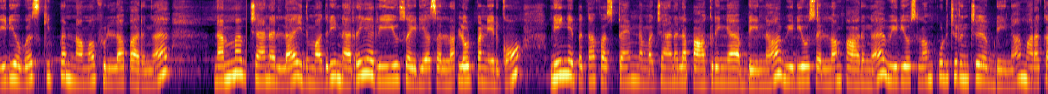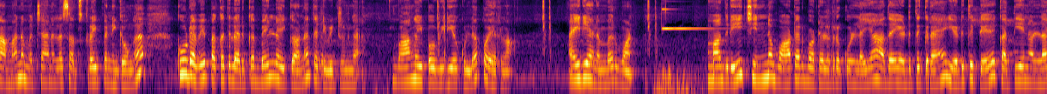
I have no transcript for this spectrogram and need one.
வீடியோவை ஸ்கிப் பண்ணாமல் ஃபுல்லாக பாருங்கள் நம்ம சேனலில் இது மாதிரி நிறைய ரீயூஸ் ஐடியாஸ் எல்லாம் அப்லோட் பண்ணியிருக்கோம். நீங்கள் இப்போ தான் ஃபஸ்ட் டைம் நம்ம சேனலை பார்க்குறீங்க அப்படின்னா வீடியோஸ் எல்லாம் பாருங்கள் வீடியோஸ்லாம் பிடிச்சிருந்துச்சி அப்படின்னா மறக்காமல் நம்ம சேனலை சப்ஸ்கிரைப் பண்ணிக்கோங்க. கூடவே பக்கத்தில் இருக்க பெல் ஐக்கானை தட்டி விட்டுருங்க. வாங்க இப்போ வீடியோக்குள்ளே போயிடலாம் ஐடியா நம்பர் ஒன் மாதிரி சின்ன வாட்டர் பாட்டில் இருக்கும் இல்லையா? அதை எடுத்துக்கிறேன். எடுத்துகிட்டு கத்தியை நல்லா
